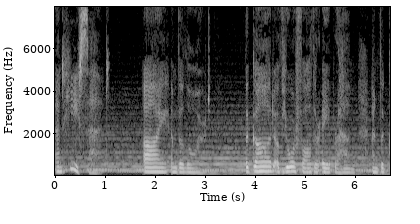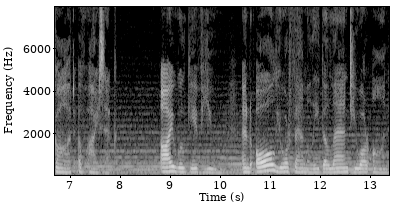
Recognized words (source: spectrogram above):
and he said, I am the Lord, the God of your father Abraham and the God of Isaac. I will give you and all your family the land you are on,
